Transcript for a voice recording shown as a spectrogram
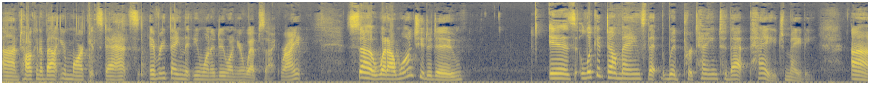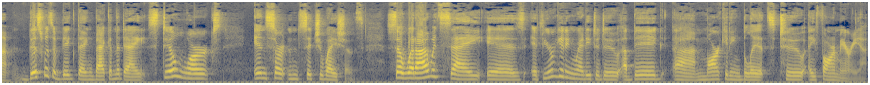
um, talking about your market stats, everything that you want to do on your website, right? So, what I want you to do is look at domains that would pertain to that page, maybe. Um, this was a big thing back in the day, still works in certain situations. So, what I would say is if you're getting ready to do a big um, marketing blitz to a farm area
